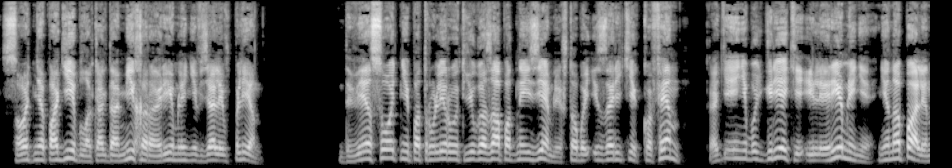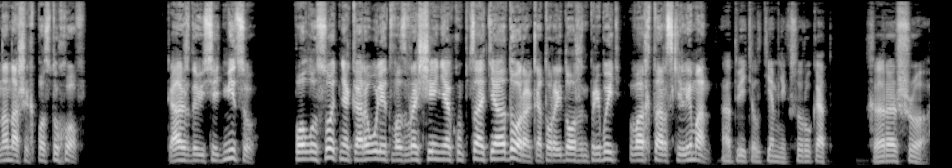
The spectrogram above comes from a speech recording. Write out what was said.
сотня погибла, когда Михара римляне взяли в плен. Две сотни патрулируют юго-западные земли, чтобы из-за реки Кофен Какие-нибудь греки или римляне не напали на наших пастухов. Каждую седмицу полусотня караулит возвращение купца Теодора, который должен прибыть в Ахтарский лиман», — ответил темник Сурукат. «Хорошо.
